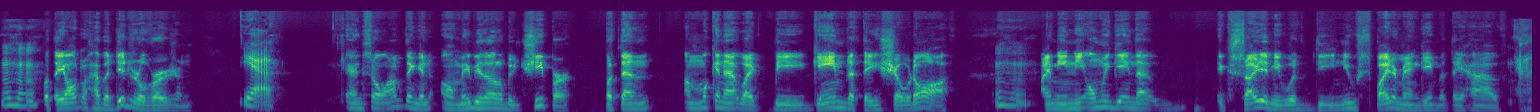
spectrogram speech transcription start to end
mm-hmm. but they also have a digital version. Yeah. And so I'm thinking, oh, maybe that'll be cheaper. But then I'm looking at like the game that they showed off. Mm-hmm. I mean, the only game that excited me was the new Spider-Man game that they have.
